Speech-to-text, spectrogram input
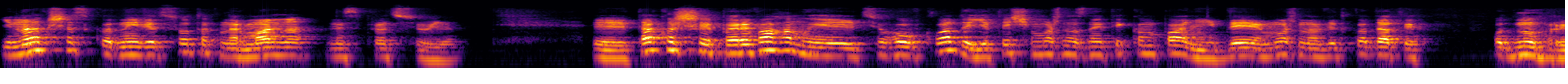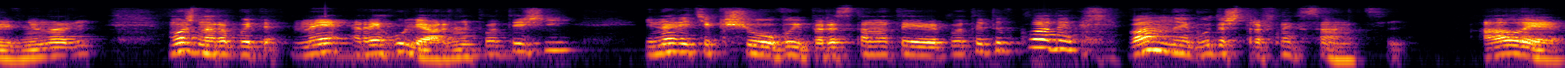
Інакше складний відсоток нормально не спрацює. Е, Також перевагами цього вкладу є те, що можна знайти компанії, де можна відкладати одну гривню навіть, можна робити нерегулярні платежі, і навіть якщо ви перестанете платити вклади, вам не буде штрафних санкцій. Але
